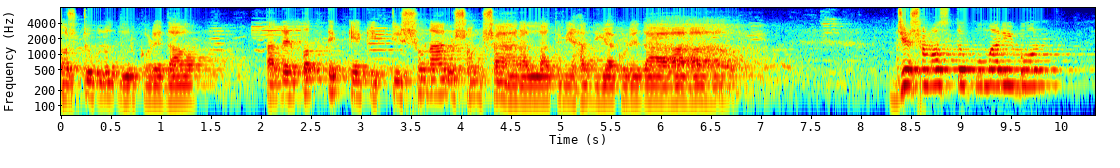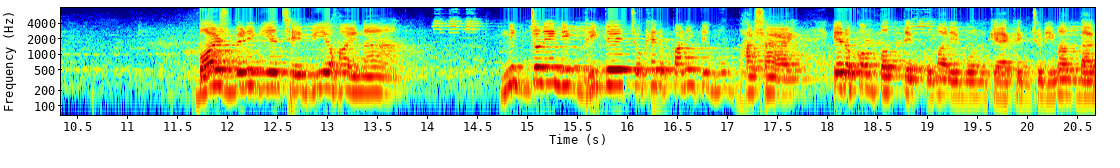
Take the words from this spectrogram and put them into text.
কষ্টগুলো দূর করে দাও। তাদের প্রত্যেককে একটি সোনার সংসার আল্লাহ তুমি হাদিয়া করে দাও। যে সমস্ত কুমারী বোন, বয়স বেড়ে গিয়েছে, বিয়ে হয় না, নির্জনে নিভৃতে চোখের পানিতে বুক ভাসায় এরকম প্রত্যেক কুমারী বোনকে এক একজন ইমানদার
